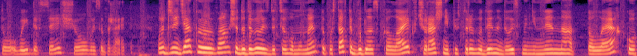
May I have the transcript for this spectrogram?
то вийде все, що ви забажаєте. Отже, дякую вам, що додивились до цього моменту. Поставте, будь ласка, лайк. Вчорашні півтори години дались мені не надто легко.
